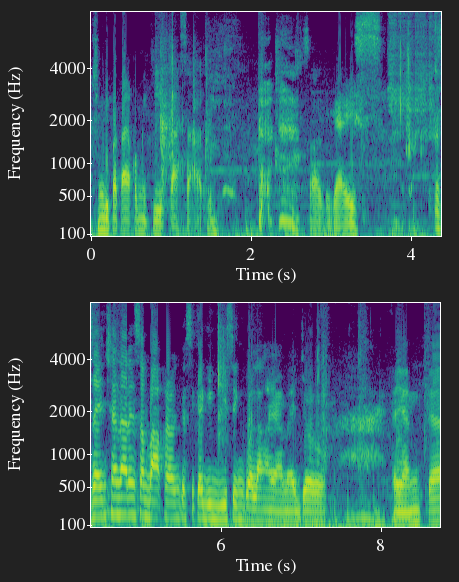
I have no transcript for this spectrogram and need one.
Kasi hindi pa tayo kumikita sa atin sorry guys. Pasensya na rin sa background kasi kagigising ko lang. Kaya medyo ayan ka.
